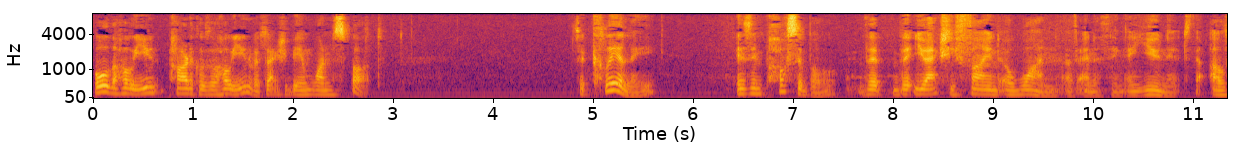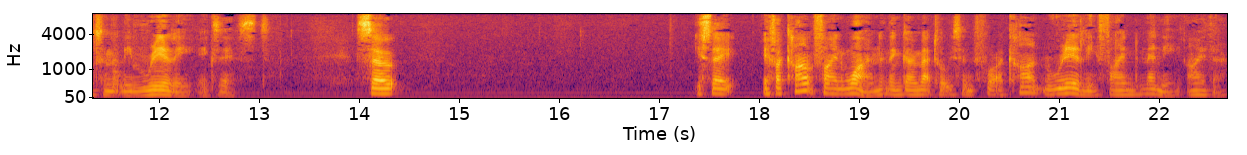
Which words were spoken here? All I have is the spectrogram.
all the whole un- particles of the whole universe would actually be in one spot. So clearly, it's impossible that, that you actually find a one of anything, a unit that ultimately really exists. So, you say, if I can't find one, then going back to what we said before, I can't really find many either.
